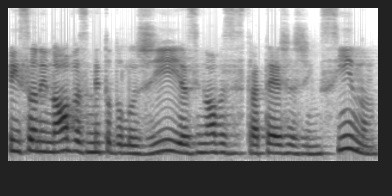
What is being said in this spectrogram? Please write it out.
pensando em novas metodologias e novas estratégias de ensino,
